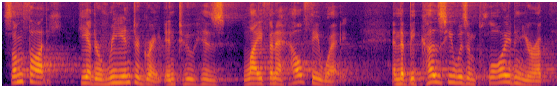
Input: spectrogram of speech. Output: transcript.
Some thought he had to reintegrate into his life in a healthy way, and that because he was employed in Europe,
